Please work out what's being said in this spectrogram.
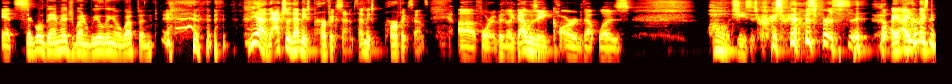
It's Double damage when wielding a weapon. Yeah, actually, that makes perfect sense. That makes perfect sense uh, for it. But like, that was a card that was. Oh Jesus Christ! that was for. I was I a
